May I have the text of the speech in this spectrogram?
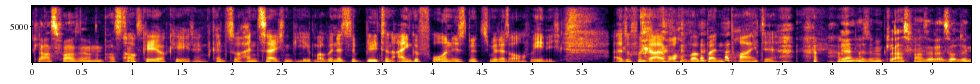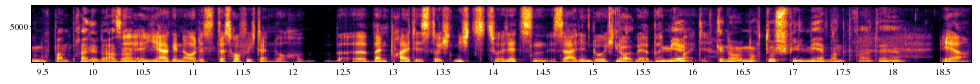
Glasfaser und dann passt das. Okay, okay, dann kannst du Handzeichen geben. Aber wenn das Bild dann eingefroren ist, nützt mir das auch wenig. Also von daher brauchen wir Bandbreite. ja, das ist eine Glasfaser, da sollte genug Bandbreite da sein. Äh, ja, genau, das, das hoffe ich dann doch. Äh, Bandbreite ist durch nichts zu ersetzen, es sei denn durch noch ja, mehr Bandbreite. Mehr, genau, noch durch viel mehr Bandbreite. Ja, ja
